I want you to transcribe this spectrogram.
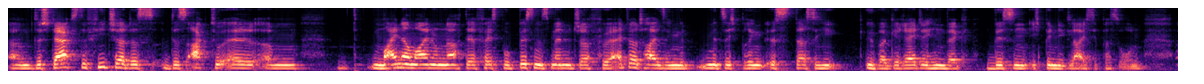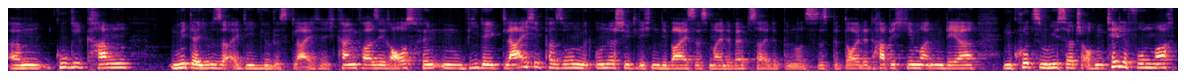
Ähm, das stärkste Feature, das, das aktuell ähm, meiner Meinung nach der Facebook Business Manager für Advertising mit, mit sich bringt, ist, dass sie über Geräte hinweg wissen, ich bin die gleiche Person. Ähm, Google kann mit der User ID View das gleiche. Ich kann quasi rausfinden, wie die gleiche Person mit unterschiedlichen Devices meine Webseite benutzt. Das bedeutet, habe ich jemanden, der einen kurzen Research auf dem Telefon macht,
